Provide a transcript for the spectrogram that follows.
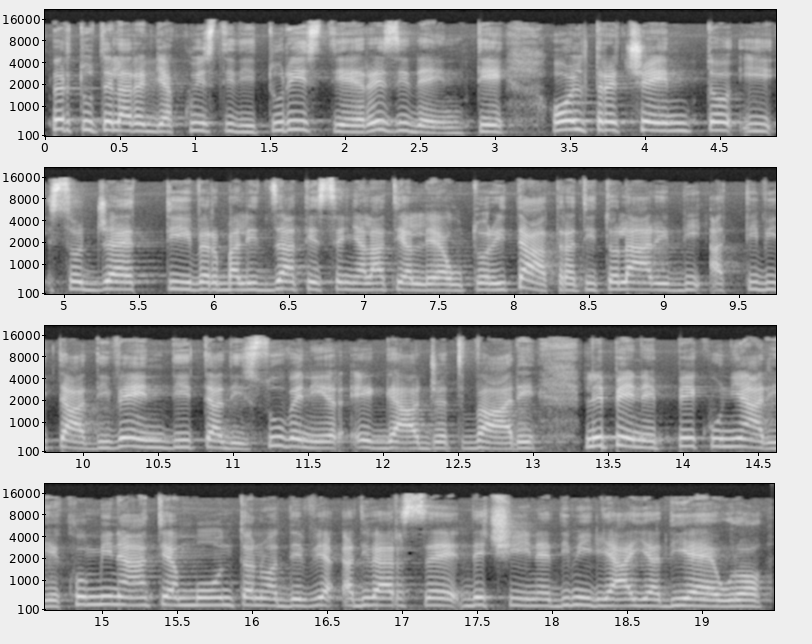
per tutelare gli acquisti di turisti e residenti. Oltre 100 i soggetti verbalizzati e segnalati alle autorità, tra titolari titolari di attività di vendita di souvenir e gadget vari. Le pene pecuniarie combinate ammontano a, a diverse decine di migliaia di euro.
